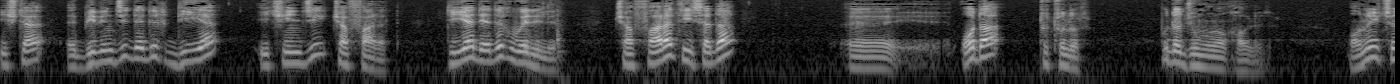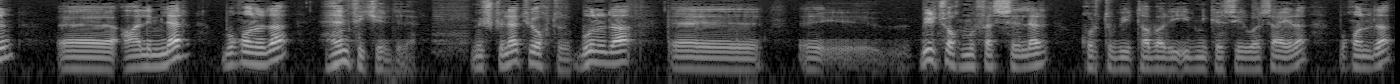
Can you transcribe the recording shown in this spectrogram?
İşte e, birinci dedik diye, ikinci kefaret. Diye dedik verilir. Kefaret ise de e, o da tutulur. Bu da cumhurun kavludur. Onun için e, alimler bu konuda hem fikirdiler. Müşkület yoktur. Bunu da e, e, birçok müfessirler Kurtubi, Tabari, İbn Kesir vesaire bu konuda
